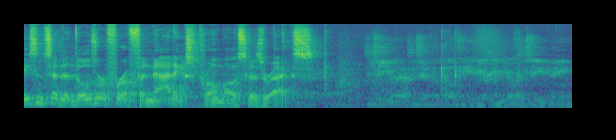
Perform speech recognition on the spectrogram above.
Jason said that those were for a Fanatics promo, says Rex. Do you have difficulty hearing your TV?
